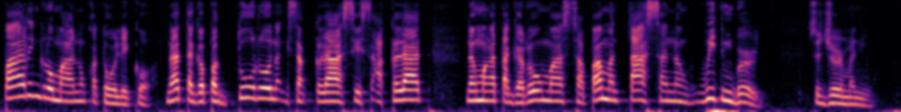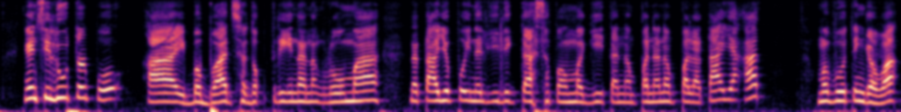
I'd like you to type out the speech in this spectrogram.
paring Romanong Katoliko na tagapagturo ng isang klase sa aklat ng mga taga-Roma sa pamantasan ng Wittenberg sa Germany. Ngayon si Luther po ay babad sa doktrina ng Roma na tayo po ay naliligtas sa pamamagitan ng pananampalataya at mabuting gawa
